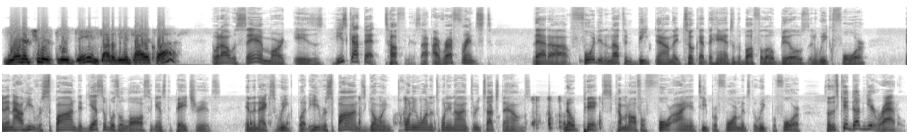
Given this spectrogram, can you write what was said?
one or two or three games out of the entire class. What I was saying, Mark, is he's got that toughness. I, I referenced that uh, 40 to nothing beatdown they took at the hands of the Buffalo Bills in week four, and then how he responded. Yes, it was a loss against the Patriots in the next week, but he responds going 21 to 29, three touchdowns, no picks, coming off a four INT performance the week before. So this kid doesn't get rattled.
